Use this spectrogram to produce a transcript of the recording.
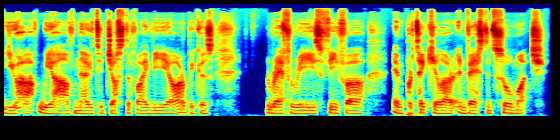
you have we have now to justify VAR because referees, FIFA in particular, invested so much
